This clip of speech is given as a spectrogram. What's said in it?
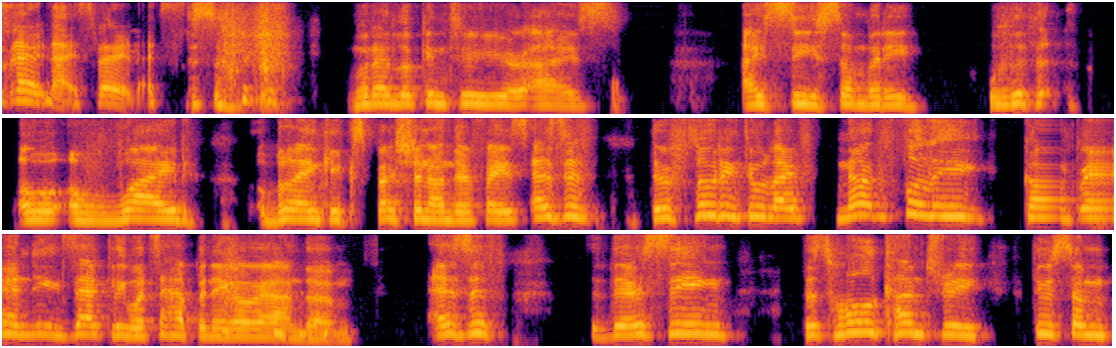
Very nice, very nice. This- when I look into your eyes, I see somebody with a, a wide blank expression on their face, as if they're floating through life, not fully comprehending exactly what's happening around them, as if they're seeing this whole country through some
